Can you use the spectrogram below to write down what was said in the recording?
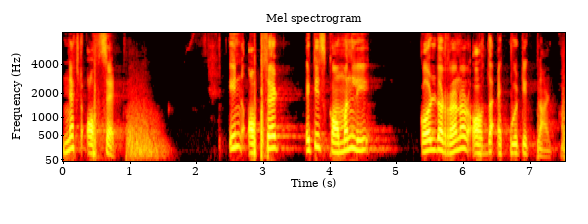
Next offset in offset it is commonly called the runner of the aquatic plant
